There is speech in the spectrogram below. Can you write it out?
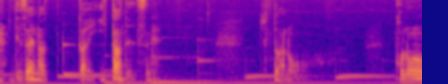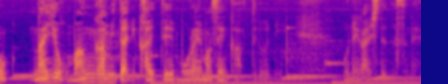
デザイナーがいたんでですねちょっとあのこの内容を漫画みたいに変えてもらえませんかっていうふうにお願いしてですね、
